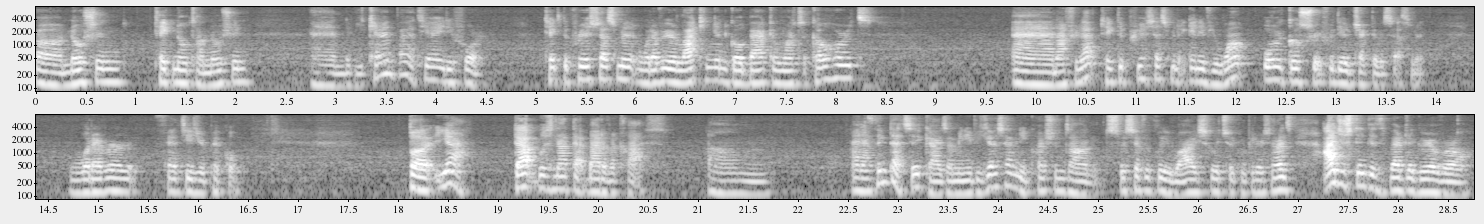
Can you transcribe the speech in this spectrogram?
uh, Notion, take notes on Notion, and if you can, buy a TI-84. Take the pre-assessment, whatever you're lacking in, go back and watch the cohorts. And after that, take the pre-assessment again if you want, or go straight for the objective assessment. Whatever fancies your pickle. But yeah, that was not that bad of a class. Um, and I think that's it, guys. I mean, if you guys have any questions on specifically why I switched to computer science, I just think it's a better degree overall.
